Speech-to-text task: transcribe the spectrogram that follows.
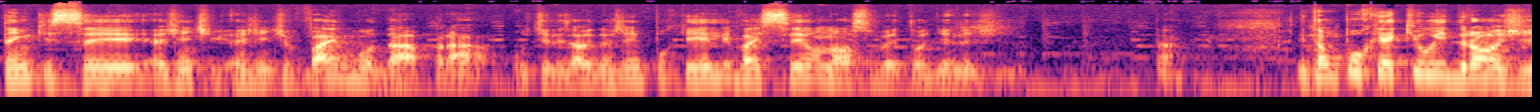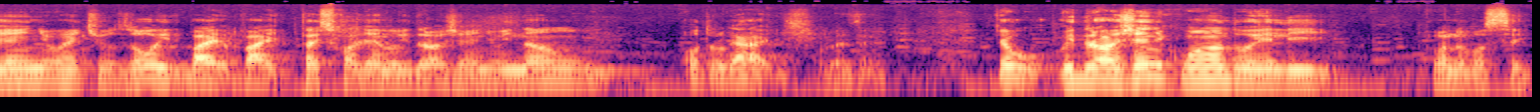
tem que ser. A gente, a gente vai mudar para utilizar o hidrogênio porque ele vai ser o nosso vetor de energia. Tá? Então, por que, que o hidrogênio a gente usou e vai estar vai, tá escolhendo o hidrogênio e não outro gás, por exemplo? Porque o hidrogênio, quando ele. Quando você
